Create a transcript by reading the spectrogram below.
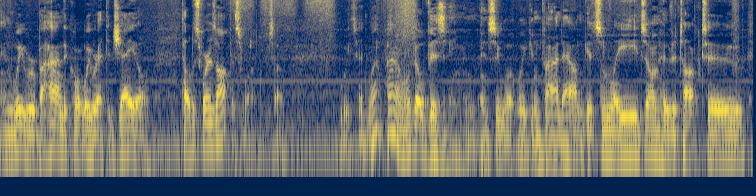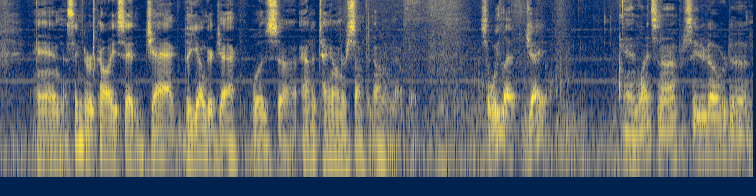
and we were behind the court. We were at the jail. Told us where his office was. So we said, well, fine, we'll go visit him and, and, see what we can find out and get some leads on who to talk to. And I seem to recall he said Jack, the younger Jack, was uh, out of town or something. I don't know. But so we left the jail, and Lance and I proceeded over to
